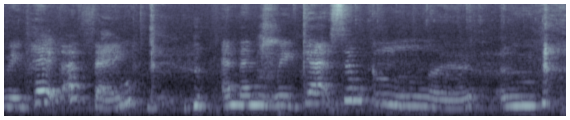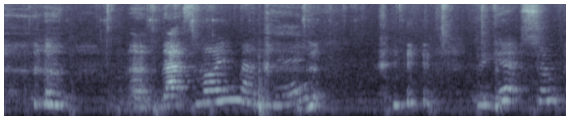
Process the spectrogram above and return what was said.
We pick a thing and then we get some glue. And that's my mummy. we get some.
